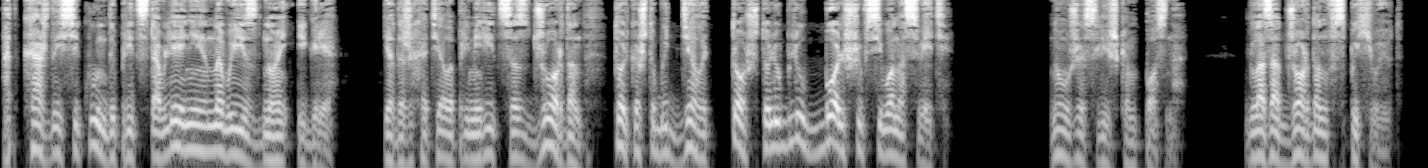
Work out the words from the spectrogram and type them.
от каждой секунды представления на выездной игре. Я даже хотела примириться с Джордан, только чтобы делать то, что люблю больше всего на свете. Но уже слишком поздно. Глаза Джордан вспыхивают.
